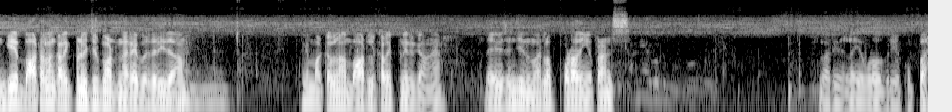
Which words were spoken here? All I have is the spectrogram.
இங்கேயே பாட்டெல்லாம் கலெக்ட் பண்ணி வச்சுருப்பாங்க நிறைய பேர் தெரியுதா? இங்கே மக்கள்லாம் பாட்டில் கலெக்ட் பண்ணியிருக்காங்க. தயவு செஞ்சு இந்த மாதிரிலாம் போடாதீங்க ஃப்ரெண்ட்ஸ் பாரு இதெல்லாம் எவ்வளோ பெரிய குப்பை.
